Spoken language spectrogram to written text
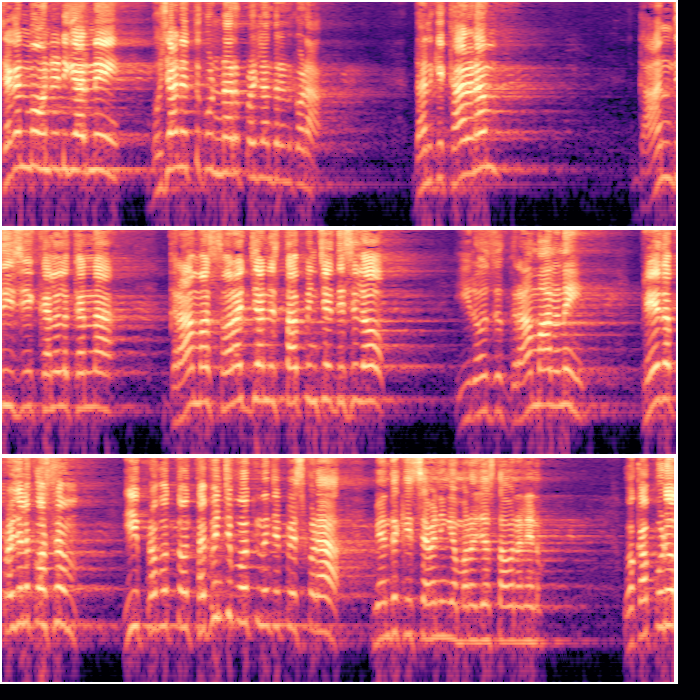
జగన్మోహన్ రెడ్డి గారిని భుజానెత్తుకుంటున్నారు ప్రజలందరినీ కూడా? దానికి కారణం గాంధీజీ కలలు కన్నా గ్రామ స్వరాజ్యాన్ని స్థాపించే దిశలో ఈరోజు గ్రామాలని పేద ప్రజల కోసం ఈ ప్రభుత్వం తప్పించిపోతుందని చెప్పేసి కూడా మీ అందరికీ సెవెనింగ్గా మనం చేస్తా ఉన్నా నేను. ఒకప్పుడు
